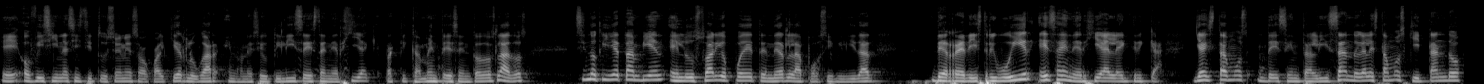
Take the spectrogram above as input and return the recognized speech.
eh, oficinas, instituciones o cualquier lugar en donde se utilice esta energía, que prácticamente es en todos lados, sino que ya también el usuario puede tener la posibilidad de redistribuir esa energía eléctrica. Ya estamos descentralizando, ya le estamos quitando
